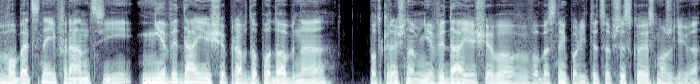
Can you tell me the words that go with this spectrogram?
w obecnej Francji nie wydaje się prawdopodobne, podkreślam, nie wydaje się, bo w obecnej polityce wszystko jest możliwe,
